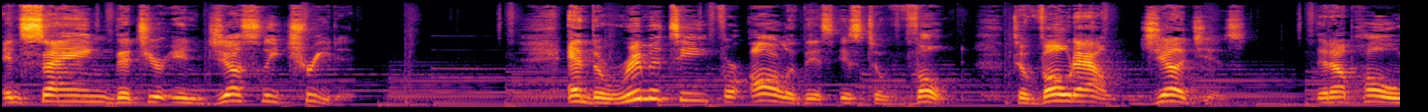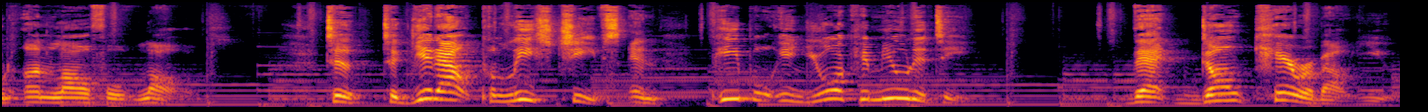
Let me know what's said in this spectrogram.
and saying that you're unjustly treated. And the remedy for all of this is to vote, to vote out judges that uphold unlawful laws, to, to get out police chiefs and people in your community that don't care about you.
